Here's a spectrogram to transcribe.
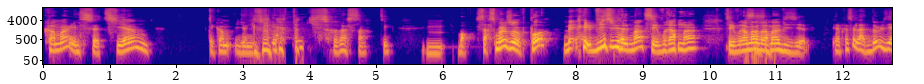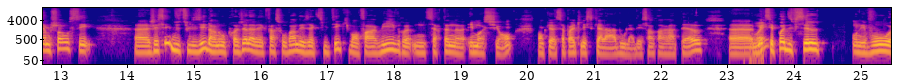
comment ils se tiennent, c'est comme, il y a une fierté qui se ressent, tu sais. Mmh. Bon, ça se mesure pas, mais visuellement, c'est vraiment, c'est vraiment, vraiment visible. Et après ça, la deuxième chose, c'est euh, j'essaie d'utiliser dans nos projets avec Face au vent des activités qui vont faire vivre une certaine euh, émotion. Donc, euh, ça peut être l'escalade ou la descente en rappel, euh, mais c'est pas difficile au niveau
